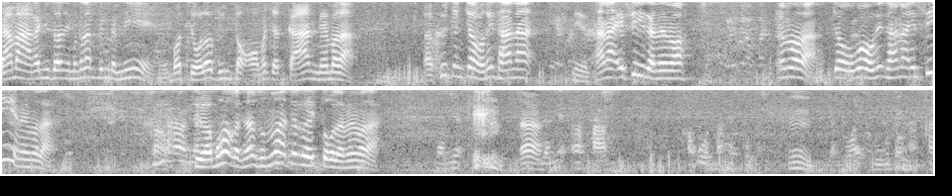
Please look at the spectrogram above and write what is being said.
ดราม่ากันอยู่ตอนนี้มันก็เป็นแบบนี้นี่บอสโจเราถึงต้องออกมาจัดการแม่นบ่ล่ะอ่าคือจังเจ้าในฐานะ นี่ฐานะ FC กันแม่นบ่แม่นบ่ล่ะเจ้าก็เว้าในฐานะ FC แม่นบ่ล่ะเสือพวกกับสนับสนุนว่าเจ้าเคยโตแล้วแม่นบ่ล่ะอย่างเงี้ยอ่าอย่างเงี้ยเอาถามเขาโอนมาให้ผมออืมอย่างน้อยกูต้องหาค่า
